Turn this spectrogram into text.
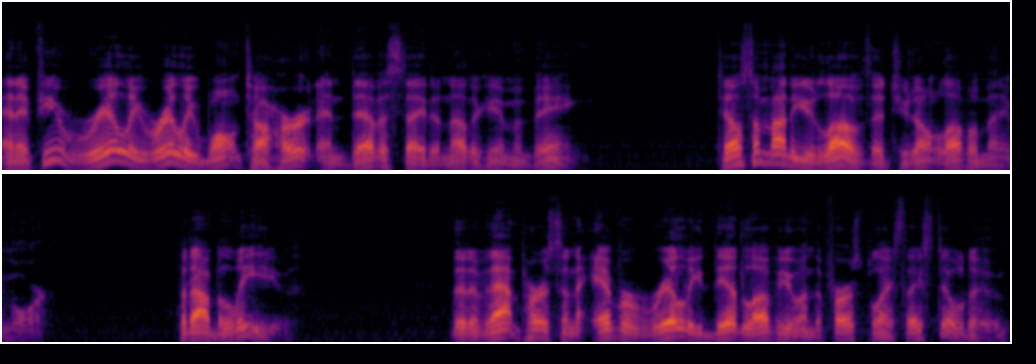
And if you really, really want to hurt and devastate another human being, tell somebody you love that you don't love them anymore. But I believe that if that person ever really did love you in the first place, they still do.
